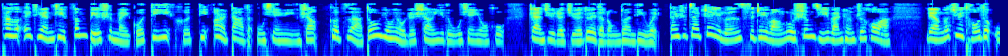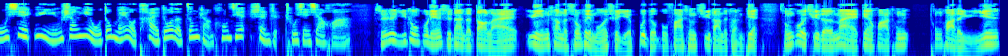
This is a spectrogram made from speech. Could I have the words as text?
它和 AT&T 分别是美国第一和第二大的无线运营商，各自啊都拥有着上亿的无线用户，占据着绝对的垄断地位。但是在这一轮 4G 网络升级完成之后啊，两个巨头的无线运营商业务都没有太多的增长空间，甚至出现下滑。随着移动互联时代的到来，运营商的收费模式也不得不发生巨大的转变，从过去的卖电话通。通话的语音、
